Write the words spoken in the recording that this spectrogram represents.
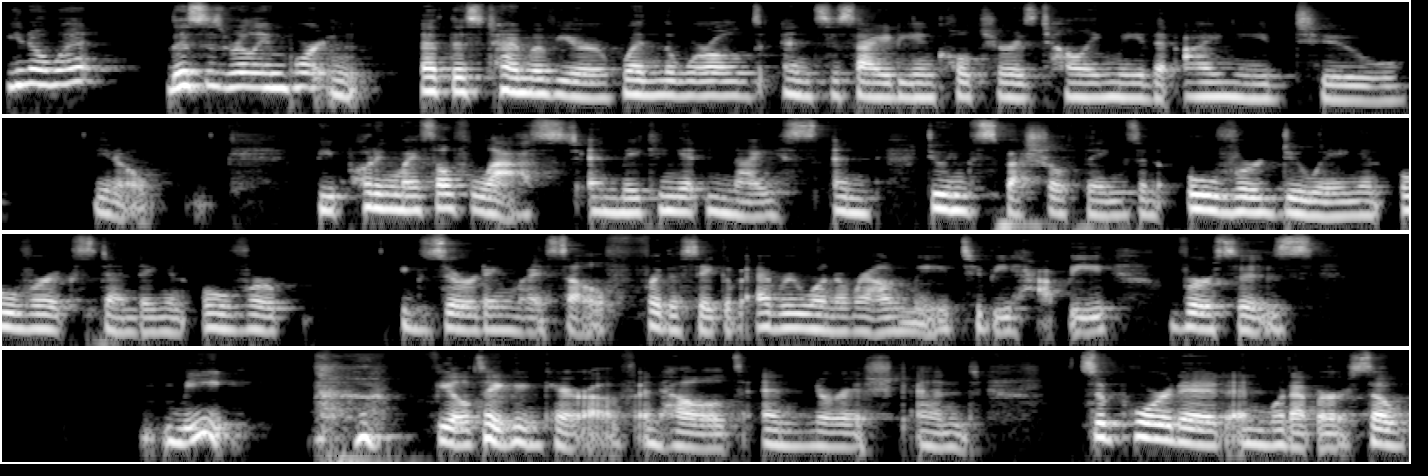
you know what? This is really important at this time of year when the world and society and culture is telling me that i need to you know be putting myself last and making it nice and doing special things and overdoing and overextending and over exerting myself for the sake of everyone around me to be happy versus me feel taken care of and held and nourished and supported and whatever. So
